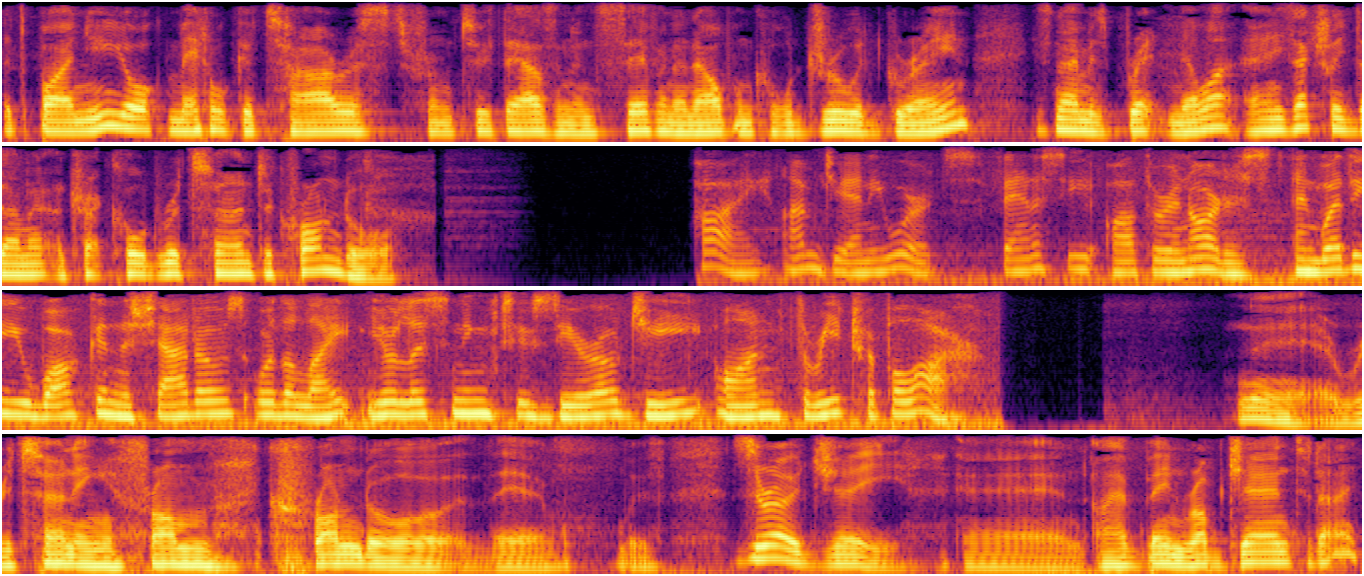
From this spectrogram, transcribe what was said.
It's by a New York metal guitarist from 2007, an album called Druid Green. His name is Brett Miller, and he's actually done a, a track called Return to Krondor. Hi, I'm Janny Wurts, fantasy author and artist. And whether you walk in the shadows or the light, you're listening to Zero G on 3 Triple R. Yeah, returning from Krondor there with Zero G. And I have been Rob Jan today.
